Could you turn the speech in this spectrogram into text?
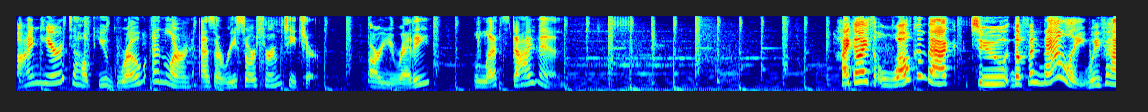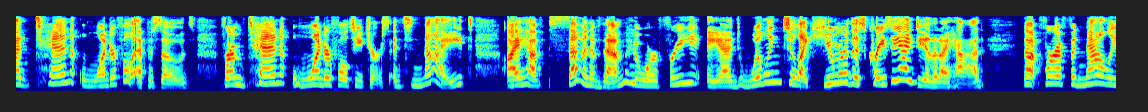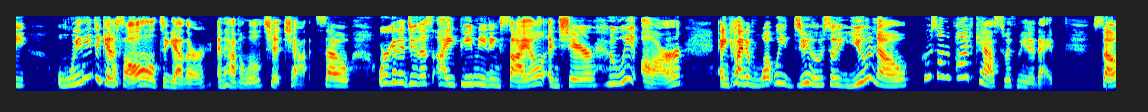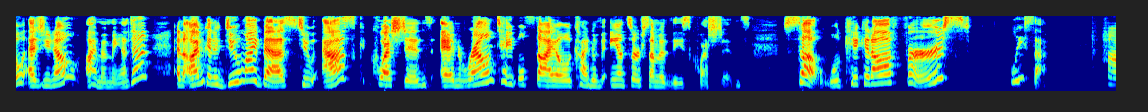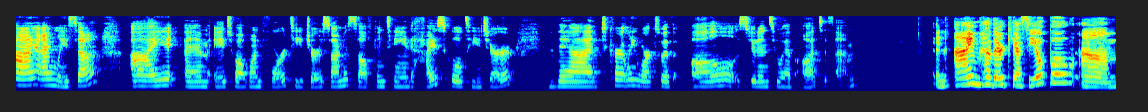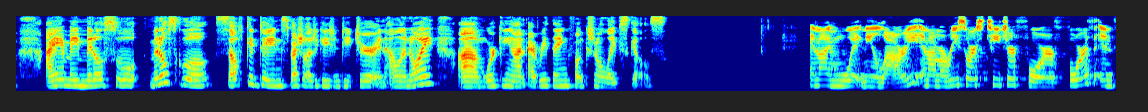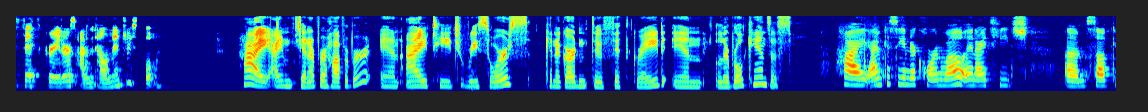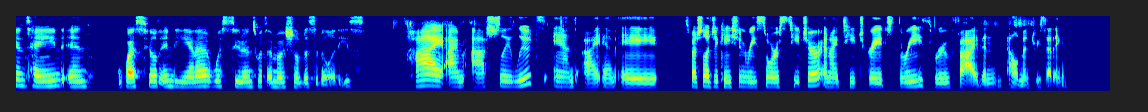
I'm here to help you grow and learn as a resource room teacher. Are you ready? Let's dive in. Hi, guys. Welcome back to the finale. We've had 10 wonderful episodes from 10 wonderful teachers. And tonight, I have seven of them who were free and willing to like humor this crazy idea that I had that for a finale, we need to get us all together and have a little chit chat. So, we're going to do this IEP meeting style and share who we are and kind of what we do so that you know who's on the podcast with me today. So, as you know, I'm Amanda, and I'm going to do my best to ask questions and roundtable style kind of answer some of these questions. So, we'll kick it off first. Lisa. Hi, I'm Lisa. I am a 1214 teacher, so I'm a self contained high school teacher that currently works with all students who have autism. And I'm Heather Cassiopo. Um, I am a middle school middle school self-contained special education teacher in Illinois, um, working on everything functional life skills. And I'm Whitney Lowry, and I'm a resource teacher for fourth and fifth graders at an elementary school. Hi, I'm Jennifer Hoffaber, and I teach resource kindergarten through fifth grade in Liberal, Kansas. Hi, I'm Cassandra Cornwell, and I teach um, self contained in Westfield, Indiana, with students with emotional disabilities. Hi, I'm Ashley Lutz, and I am a special education resource teacher, and I teach grades three through five in elementary setting.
